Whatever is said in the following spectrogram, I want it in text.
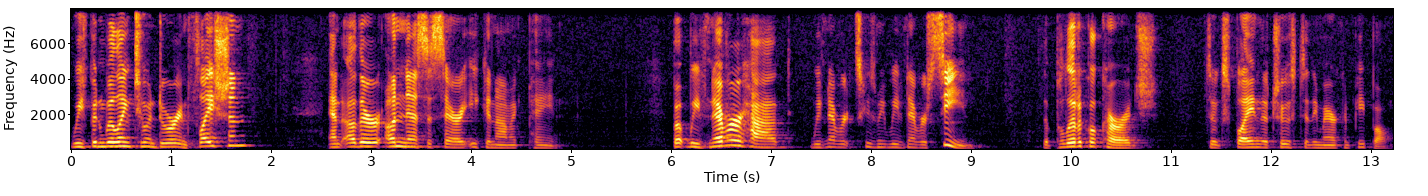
We've been willing to endure inflation and other unnecessary economic pain. But we've never had, we've never, excuse me, we've never seen the political courage to explain the truth to the American people.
